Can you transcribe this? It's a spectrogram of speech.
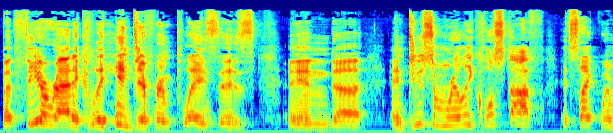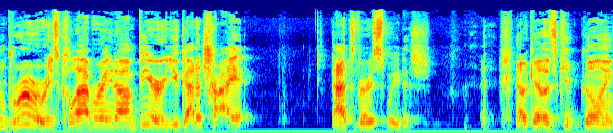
but theoretically in different places and uh, and do some really cool stuff. It's like when breweries collaborate on beer. You got to try it. That's very Swedish. okay, let's keep going.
